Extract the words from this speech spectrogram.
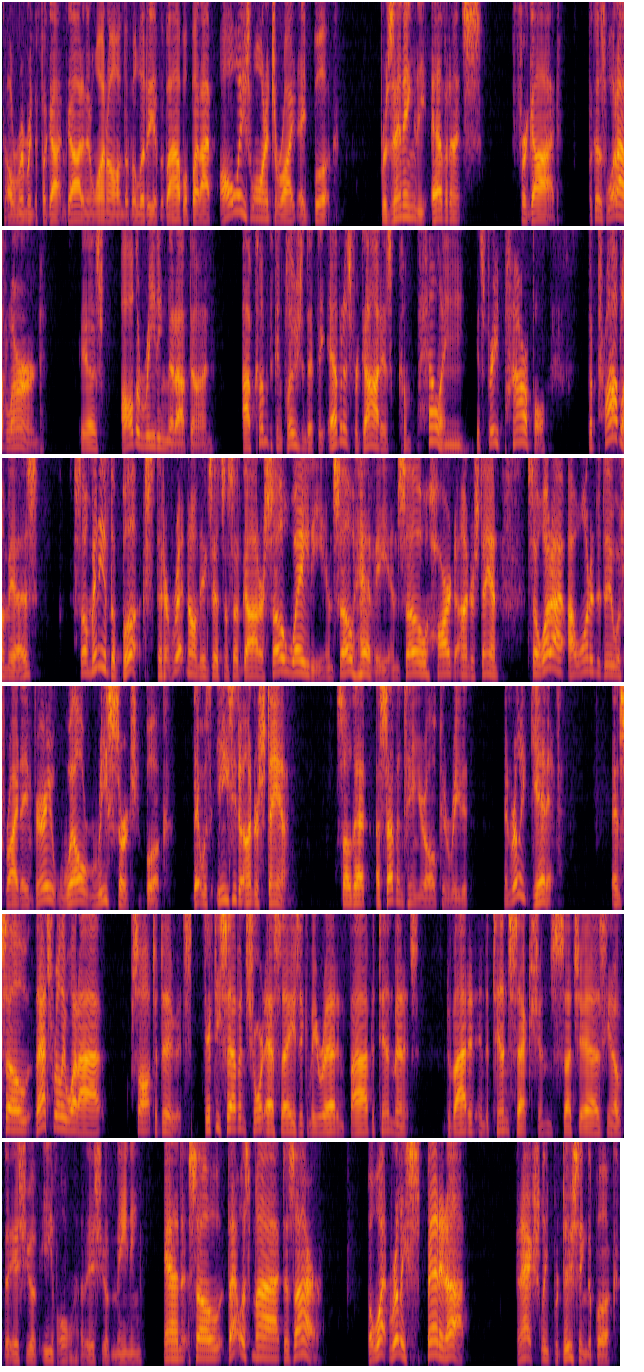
called Remembering the Forgotten God, and then one on the validity of the Bible. But I've always wanted to write a book presenting the evidence for God because what I've learned is all the reading that I've done, I've come to the conclusion that the evidence for God is compelling. Mm. It's very powerful. The problem is, so many of the books that are written on the existence of God are so weighty and so heavy and so hard to understand. So, what I, I wanted to do was write a very well researched book that was easy to understand so that a 17 year old could read it and really get it. And so that's really what I sought to do. It's 57 short essays that can be read in five to 10 minutes, divided into 10 sections, such as, you know, the issue of evil, the issue of meaning. And so that was my desire. But what really sped it up and actually producing the book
